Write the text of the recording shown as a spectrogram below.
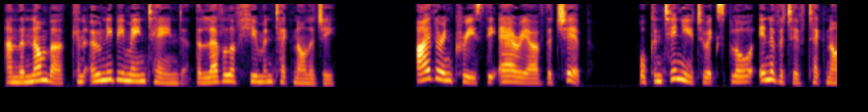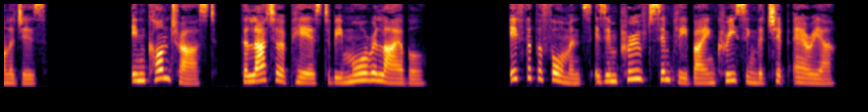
and the number can only be maintained at the level of human technology. Either increase the area of the chip, or continue to explore innovative technologies. In contrast, the latter appears to be more reliable. If the performance is improved simply by increasing the chip area,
